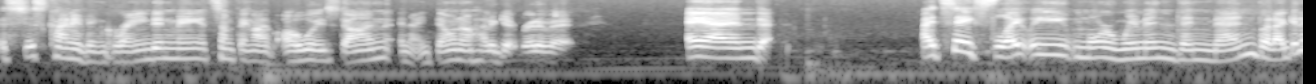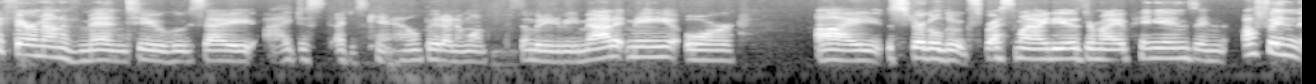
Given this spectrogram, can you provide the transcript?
it's just kind of ingrained in me. It's something I've always done, and I don't know how to get rid of it. And I'd say slightly more women than men, but I get a fair amount of men too who say, I just, I just can't help it. I don't want somebody to be mad at me, or I struggle to express my ideas or my opinions. And often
